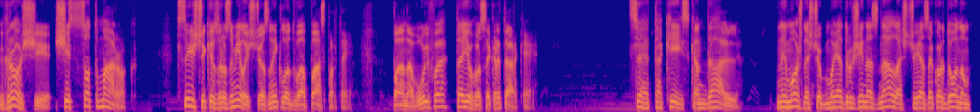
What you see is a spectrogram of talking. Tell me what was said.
гроші 600 марок. Сищики зрозуміли, що зникло два паспорти пана Вульфа та його секретарки. Це такий скандаль. Не можна, щоб моя дружина знала, що я за кордоном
